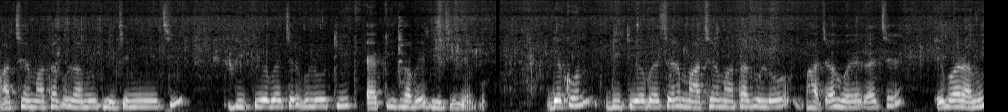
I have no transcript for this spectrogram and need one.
মাছের মাথাগুলো আমি ভেজে নিয়েছি। দ্বিতীয় ব্যাচেরগুলো ঠিক একইভাবে ভেজে নেব। দেখুন, দ্বিতীয় ব্যাচের মাছের মাথাগুলো ভাজা হয়ে গেছে। এবার আমি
